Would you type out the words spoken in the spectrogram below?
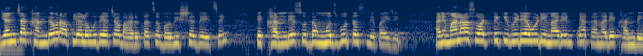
ज्यांच्या खांद्यावर आपल्याला उद्याच्या भारताचं भविष्य द्यायचंय ते खांदे सुद्धा मजबूत असले पाहिजे. आणि मला असं वाटतं की विड्यावडी उडीणारे आणि खाणारे खांदे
